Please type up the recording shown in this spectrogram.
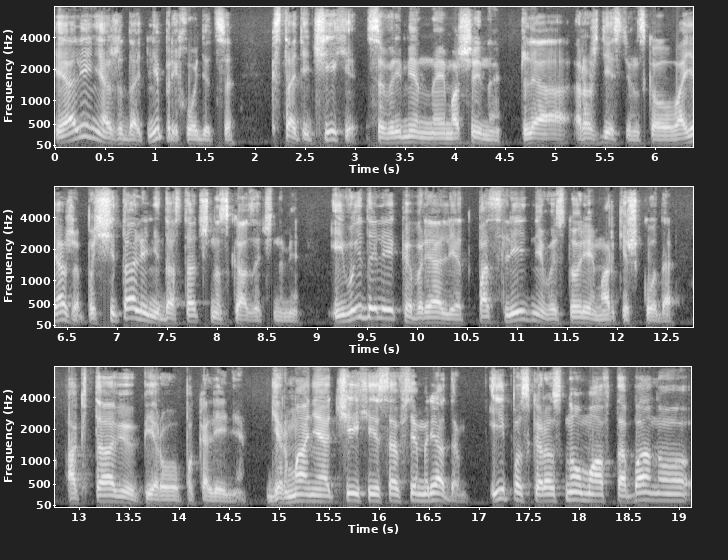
и оленя ожидать не приходится – кстати, чехи современные машины для рождественского вояжа посчитали недостаточно сказочными и выдали кабриолет, последний в истории марки «Шкода», «Октавию» первого поколения. Германия от Чехии совсем рядом. И по скоростному автобану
